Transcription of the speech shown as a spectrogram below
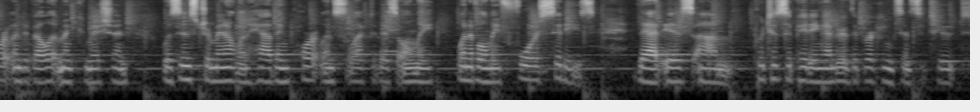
Portland Development Commission was instrumental in having Portland selected as only one of only four cities that is um, participating under the Brookings Institute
